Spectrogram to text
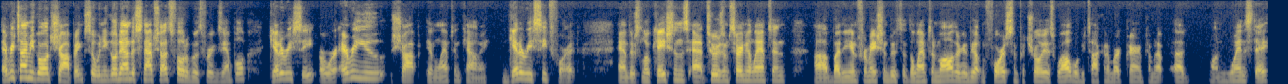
every time you go out shopping, so when you go down to Snapshots Photo Booth, for example, get a receipt or wherever you shop in Lambton County, get a receipt for it. And there's locations at Tourism Sarnia Lambton uh, by the information booth at the Lambton Mall. They're going to be out in Forest and Petrolia as well. We'll be talking to Mark Perrin coming up uh, on Wednesday.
